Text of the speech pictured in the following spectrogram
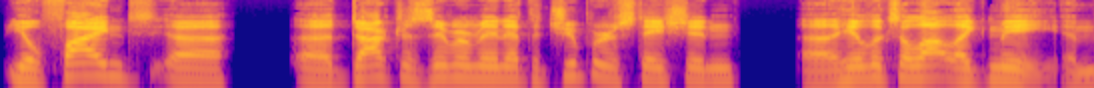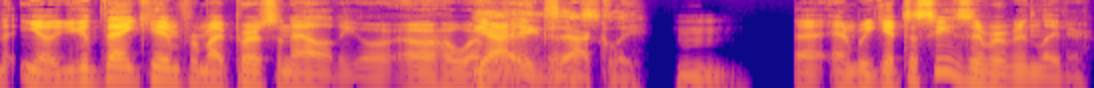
you'll find uh, uh, Doctor Zimmerman at the Jupiter station. Uh, he looks a lot like me, and you know you can thank him for my personality, or, or however. yeah, exactly. Hmm. Uh, and we get to see Zimmerman later.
